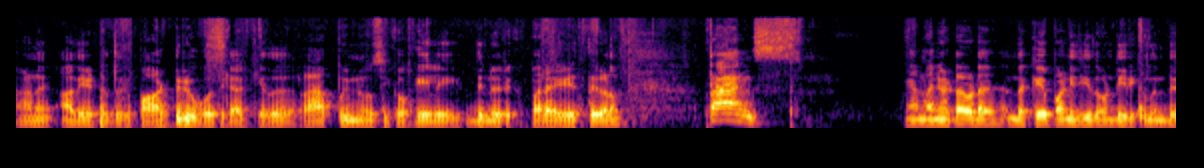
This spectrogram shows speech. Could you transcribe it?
ആണ് ആദ്യമായിട്ട് ഇതൊരു പാട്ട് രൂപത്തിലാക്കിയത്. റാപ്പ് മ്യൂസിക്കൊക്കെ ഇതിന്റെ ഒരു പല എഴുത്തുകളും. താങ്ക്സ് ഞാൻ മനുവേട്ട അവിടെ എന്തൊക്കെ പണി ചെയ്തുകൊണ്ടിരിക്കുന്നുണ്ട്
